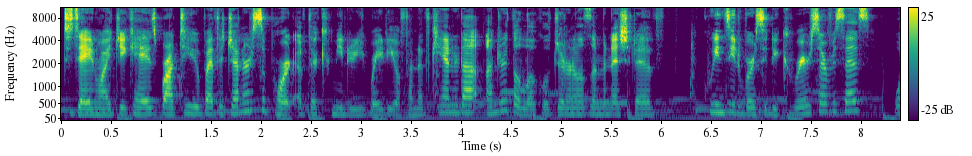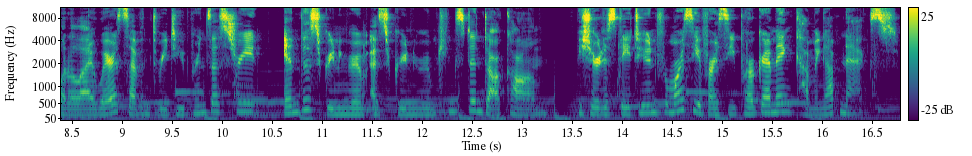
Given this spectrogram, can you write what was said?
Today in YGK is brought to you by the generous support of the Community Radio Fund of Canada under the Local Journalism Initiative, Queen's University Career Services, What'll I Wear at 732 Princess Street, and the screening room at screeningroomkingston.com. Be sure to stay tuned for more CFRC programming coming up next.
